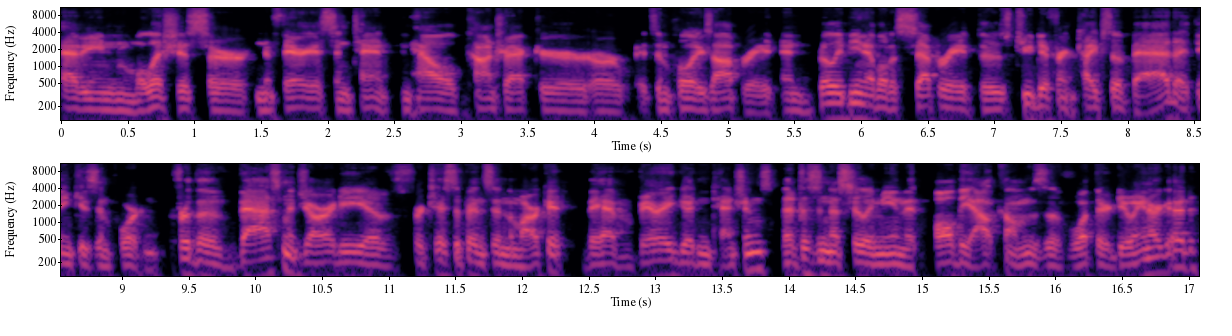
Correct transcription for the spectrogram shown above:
having malicious or nefarious intent in how contractor or its employees operate. And really being able to separate those two different types of bad, I think is important. For the vast majority of participants in the market, they have very good intentions. That doesn't necessarily mean that all the outcomes of what they're doing are good,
